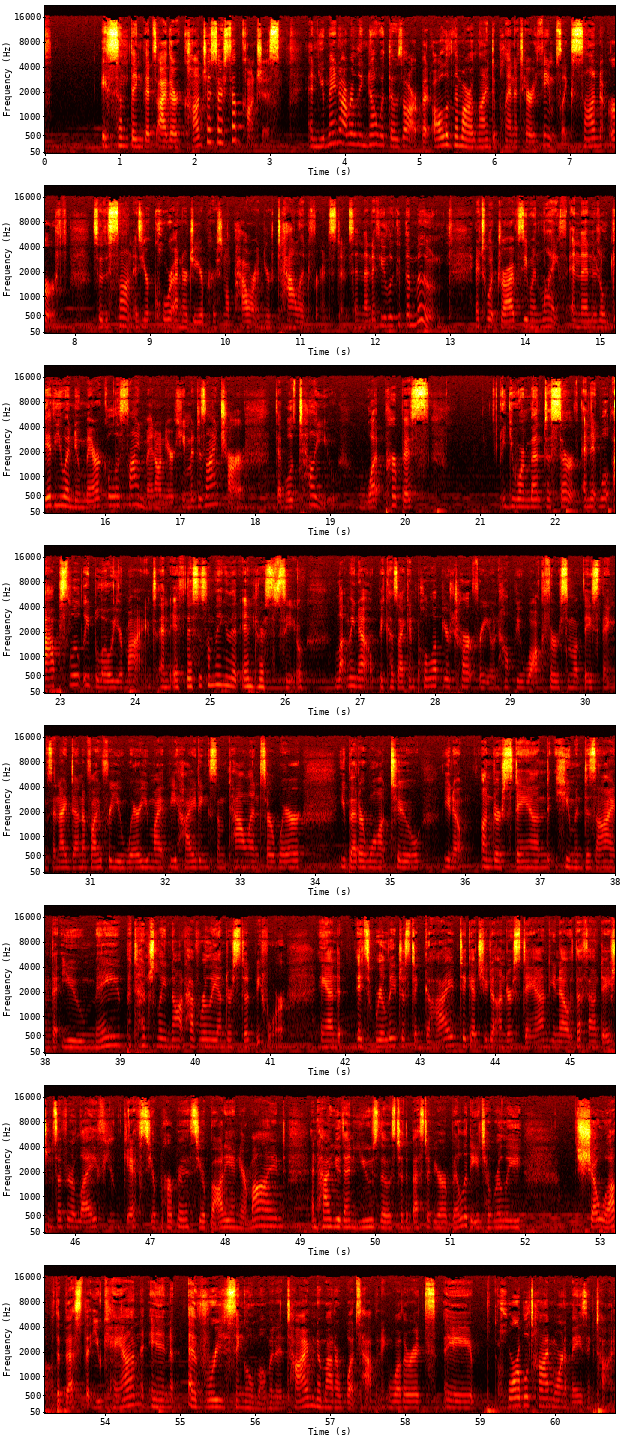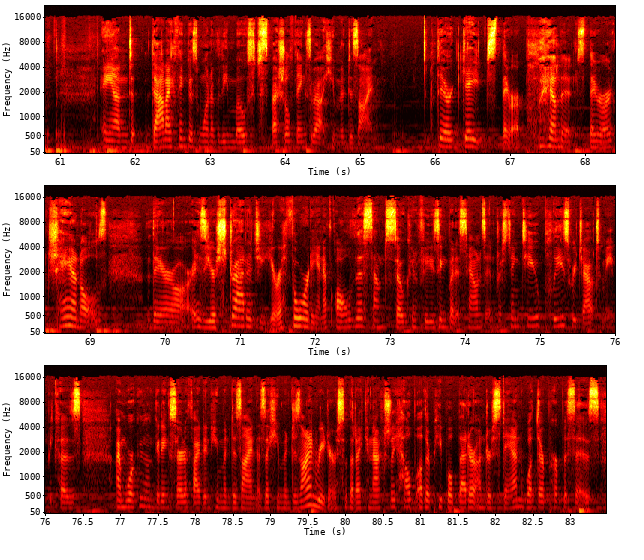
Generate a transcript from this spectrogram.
is something that's either conscious or subconscious. And you may not really know what those are, but all of them are aligned to planetary themes like sun, earth. So the sun is your core energy, your personal power, and your talent, for instance. And then if you look at the moon, it's what drives you in life. And then it'll give you a numerical assignment on your human design chart that will tell you what purpose you are meant to serve. And it will absolutely blow your mind. And if this is something that interests you, let me know because I can pull up your chart for you and help you walk through some of these things and identify for you where you might be hiding some talents or where you better want to, you know, understand human design that you may potentially not have really understood before. And it's really just a guide to get you to understand, you know, the foundations of your life, your gifts, your purpose, your body, and your mind, and how you then use those to the best of your ability to really show up the best that you can in every single moment in time, no matter what's happening, whether it's a horrible time or an amazing time. And that I think is one of the most special things about human design. There are gates, there are planets, there are channels, there are is your strategy, your authority. And if all of this sounds so confusing but it sounds interesting to you, please reach out to me because I'm working on getting certified in human design as a human design reader so that I can actually help other people better understand what their purpose is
